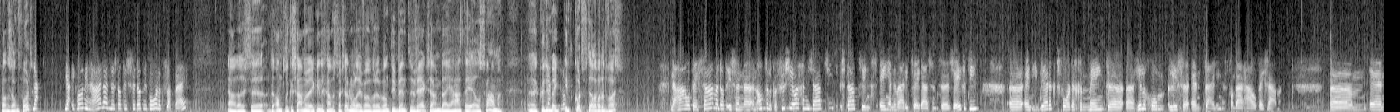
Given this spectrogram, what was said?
van Zandvoort? Ja. ja, ik woon in Haarlem, dus dat is, dat is behoorlijk vlakbij. Nou, dat is uh, de ambtelijke samenwerking. Daar gaan we straks ook nog wel even over hebben. Want u bent werkzaam bij HTL Samen. kunt u ja, een beetje in het kort vertellen wat het was? Nou, HLT Samen, dat is een, een ambtelijke fusieorganisatie. Die bestaat sinds 1 januari 2017. Uh, en die werkt voor de gemeente uh, Hillegom, Lisse en Teilingen. Vandaar HLT Samen. Um, en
